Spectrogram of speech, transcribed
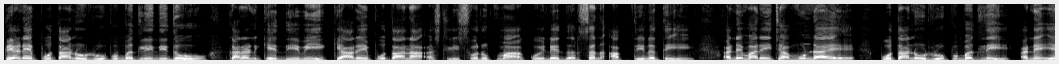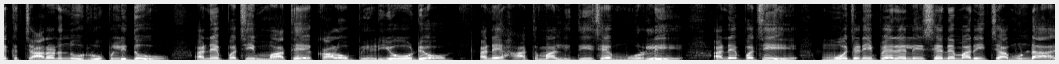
તેણે પોતાનું રૂપ બદલી દીધું, કારણ કે દેવી ક્યારેય પોતાના અસલી સ્વરૂપમાં કોઈને દર્શન આપતી નથી. અને મારી ચામુંડાએ પોતાનું રૂપ બદલી અને એક ચારણનું રૂપ લીધું અને પછી માથે કાળો ભેડિયો ઓઢ્યો અને હાથમાં લીધી છે મોરલી. અને પછી મોજડી પહેરેલી છે ને મારી ચામુંડા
